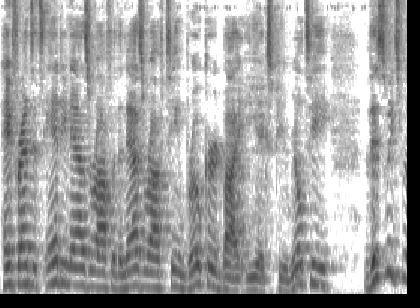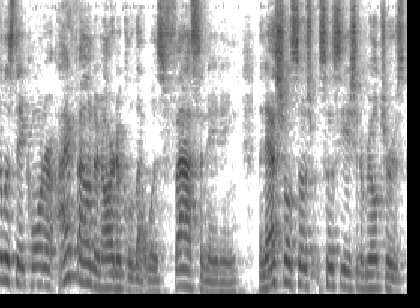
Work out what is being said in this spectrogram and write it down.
Hey friends, it's Andy Nazaroff with the Nazaroff team brokered by eXp Realty. This week's Real Estate Corner, I found an article that was fascinating. The National Association of Realtors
